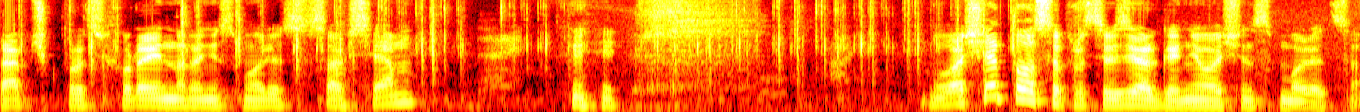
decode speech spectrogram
Трапчик против Рейнера не смотрится совсем. Ну, вообще Тосы против Зерга не очень смотрится.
